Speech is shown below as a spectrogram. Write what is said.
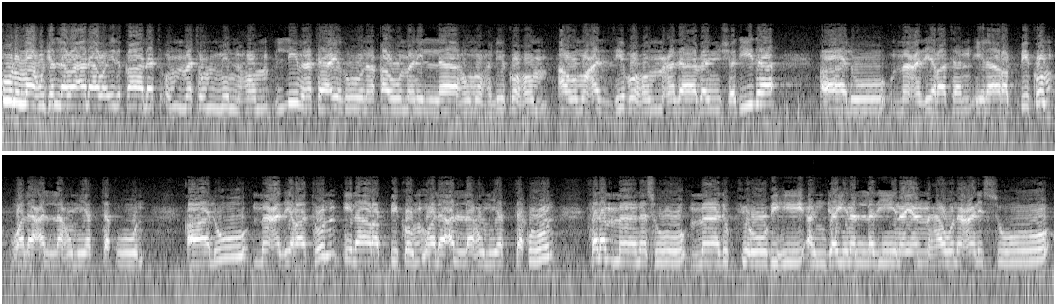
يقول الله جل وعلا وإذ قالت أمة منهم لم تعظون قوما الله مهلكهم أو معذبهم عذابا شديدا؟ قالوا معذرة إلى ربكم ولعلهم يتقون. قالوا معذرة إلى ربكم ولعلهم يتقون. فلما نسوا ما ذكروا به أنجينا الذين ينهون عن السوء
